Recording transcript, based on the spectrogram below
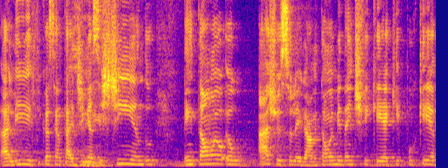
ali, fica sentadinha Sim. assistindo. Então eu, eu acho isso legal. Então eu me identifiquei aqui porque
